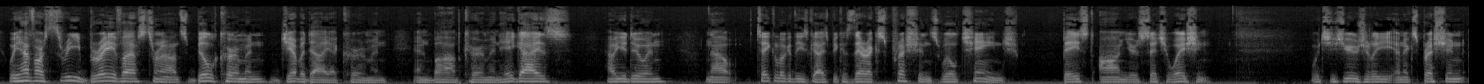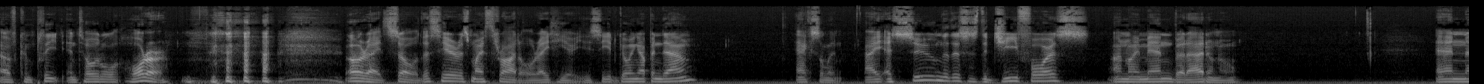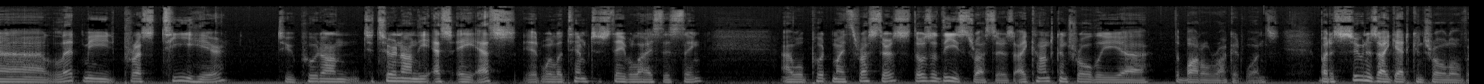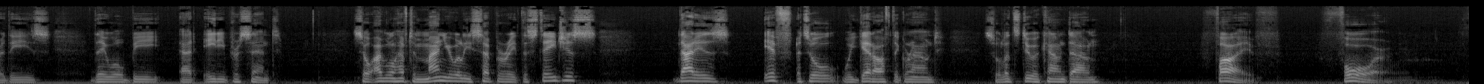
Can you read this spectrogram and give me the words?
We have our three brave astronauts, Bill Kerman, Jebediah Kerman, and Bob Kerman. Hey guys, how you doing? Now, take a look at these guys because their expressions will change based on your situation, which is usually an expression of complete and total horror. All right, so this here is my throttle right here. You see it going up and down? Excellent. I assume that this is the G-force on my men, but I don't know. And uh, let me press T here to put on to turn on the SAS. It will attempt to stabilize this thing. I will put my thrusters. Those are these thrusters. I can't control the uh, the bottle rocket ones, but as soon as I get control over these, they will be at 80%. So I will have to manually separate the stages. That is, if at all we get off the ground. So let's do a countdown. Five, four,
